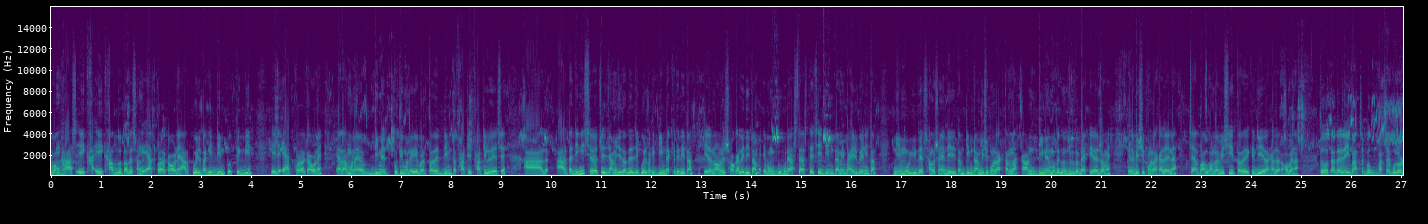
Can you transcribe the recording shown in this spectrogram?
এবং ঘাস, এই এই খাদ্য তাদের সঙ্গে অ্যাড করার কারণে আর কোয়েল পাখির ডিম প্রত্যেক দিন এটা অ্যাড করার কারণে এরা মানে ডিমের প্রতি মানে এবার তাদের ডিমটা ফাটি ফাটিল হয়েছে। আর আরেকটা জিনিস সেটা হচ্ছে যে আমি যে তাদের যে কোয়েল পাখির ডিমটা খেতে দিতাম, এটা নর্মালি সকালে দিতাম এবং দুপুরে আস্তে আস্তে সেই ডিমটা আমি বাইরে করে নিতাম, নিয়ে মুরগিদের সঙ্গে সঙ্গে দিয়ে দিতাম। ডিমটা আমি বেশিক্ষণ রাখতাম না, কারণ ডিমের মধ্যে কিন্তু দ্রুত ব্যাকটেরিয়া জমে, এটা বেশিক্ষণ রাখা যায় না, চার পাঁচ ঘণ্টা বেশি তাদেরকে দিয়ে রাখা হবে না। তো তাদের এই বাচ্চা বাচ্চাগুলোর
